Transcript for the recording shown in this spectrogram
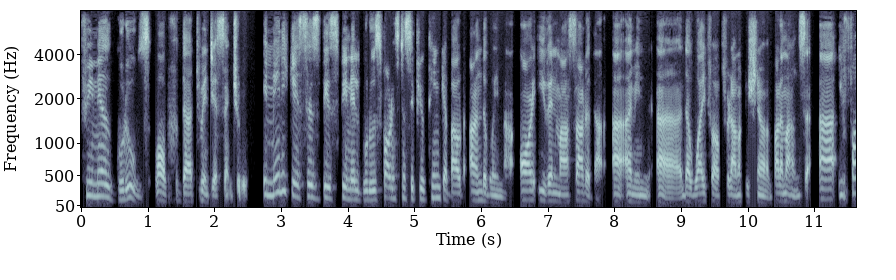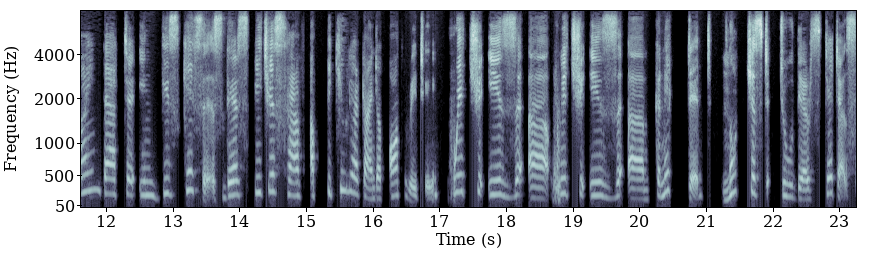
female gurus of the 20th century? In many cases, these female gurus, for instance, if you think about Ananda or even Ma Sarada, uh, I mean, uh, the wife of Ramakrishna Paramahansa, uh, you find that in these cases, their speeches have a peculiar kind of authority, which is uh, which is um, connected not just to their status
